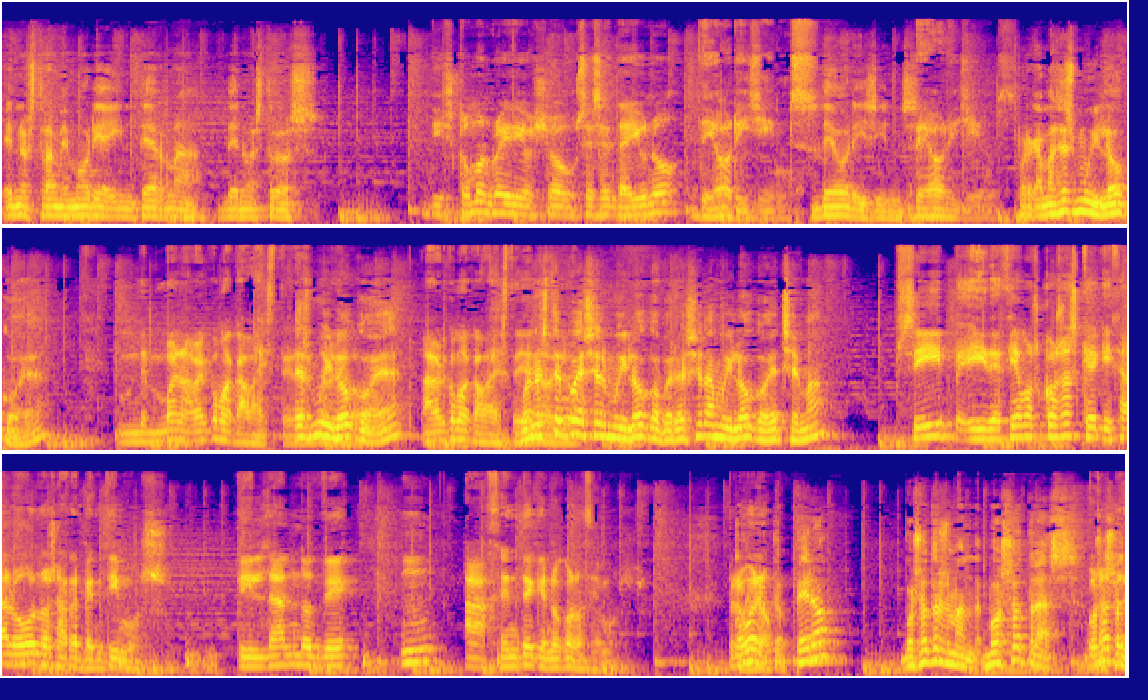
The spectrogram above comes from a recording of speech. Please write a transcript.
en nuestra memoria interna de nuestros. Discommon Radio Show 61 The Origins. de Origins. The Origins. Porque además es muy loco, ¿eh? De- Bueno, a ver cómo acaba este. Es muy lo loco. ¿eh? A ver cómo acaba este. Bueno, este puede ser muy loco, pero ese era muy loco, ¿eh, Chema? Sí, y decíamos cosas que quizá luego nos arrepentimos. Tildando de mm a gente que no conocemos. Pero Correcto. bueno, Pero vosotros manda, vosotras, vosotros.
